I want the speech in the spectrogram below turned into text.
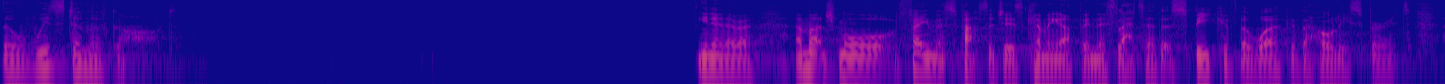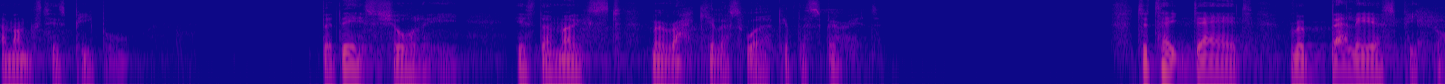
the wisdom of God. You know, there are, are, much more famous passages coming up in this letter that speak of the work of the Holy Spirit amongst his people. But this, surely, is the most miraculous work of the Spirit. To take dead, rebellious people,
